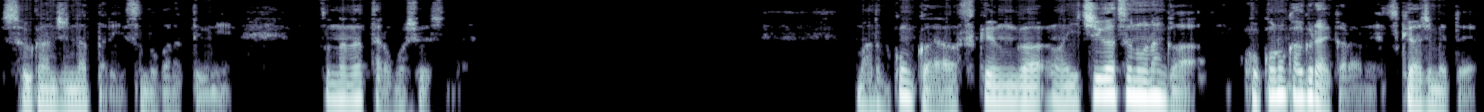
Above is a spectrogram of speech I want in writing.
そういう感じになったりするのかなっていうふうに、そんなになったら面白いですね。まあでも今回アスケンが、1月のなんか9日ぐらいからね、つけ始めて、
